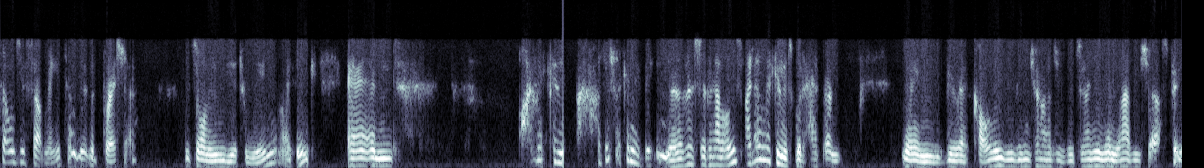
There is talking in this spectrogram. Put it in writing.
tells you something. It tells you the pressure that's on India to win, I think. And I reckon, I just reckon they're a bit nervous about all this. I don't reckon this would happen when Virat Kohli was in charge of the team and Ravi Shastri.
